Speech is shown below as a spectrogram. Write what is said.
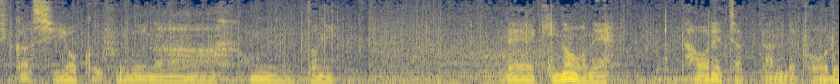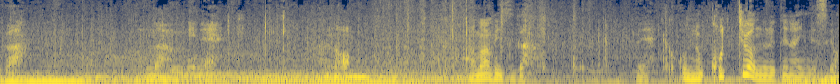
しかしよく降るな。あ本当に。で昨日ね倒れちゃったんでポールが。こんな風にねあの雨水がねこここっちは濡れてないんですよ。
